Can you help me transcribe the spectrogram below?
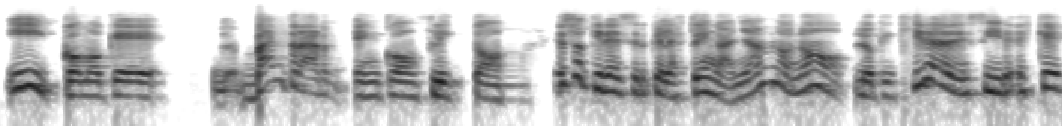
y como que va a entrar en conflicto. ¿Eso quiere decir que la estoy engañando? No, lo que quiere decir es que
